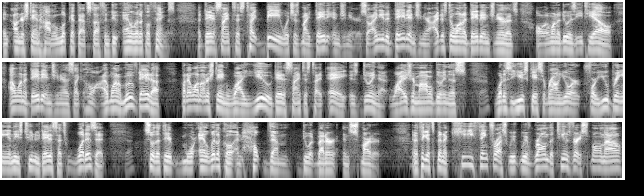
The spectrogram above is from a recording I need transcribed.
and understand how to look at that stuff and do analytical things. A data scientist type B, which is my data engineer. So I need a data engineer. I just don't want a data engineer that's all I want to do is ETL. I want a data engineer that's like, oh, I want to move data, but I want to understand why you, data scientist type A, is doing that. Why is your model doing this? What is the use case around your for you bringing in these two new data sets? What is it? So that they're more analytical and help them do it better and smarter. And I think it's been a key thing for us. We've, we've grown. The team's very small now.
